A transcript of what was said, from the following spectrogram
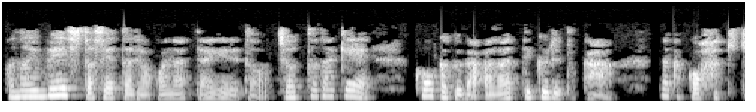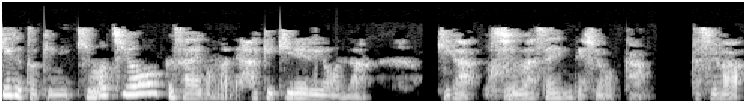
このイメージとセットで行ってあげると、ちょっとだけ口角が上がってくるとか、なんかこう吐き切るときに気持ちよく最後まで吐き切れるような気がしませんでしょうか？私は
